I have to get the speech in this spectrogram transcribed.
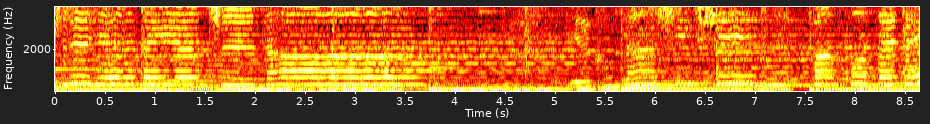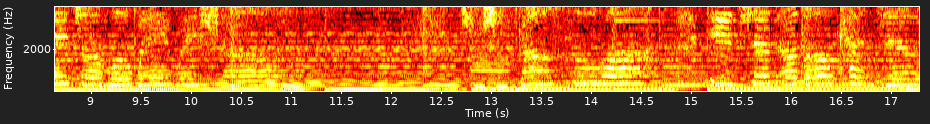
消失也没人知道。夜空的星星仿佛在对着我微微笑，轻声告诉我，一切他都看见了。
